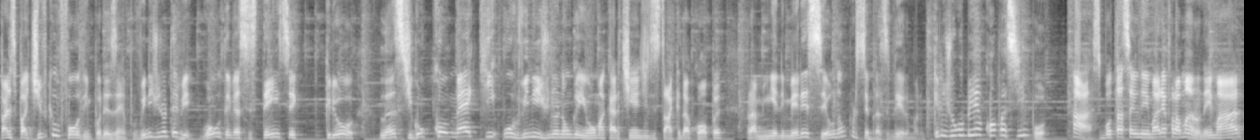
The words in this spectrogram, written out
participativo que o Foden, por exemplo. O Vini Júnior teve gol, teve assistência, criou lance de gol. Como é que o Vini Júnior não ganhou uma cartinha de destaque da Copa? Para mim, ele mereceu, não por ser brasileiro, mano, porque ele jogou bem a Copa assim, pô. Ah, se botasse aí o Neymar, ia falar, mano, o Neymar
